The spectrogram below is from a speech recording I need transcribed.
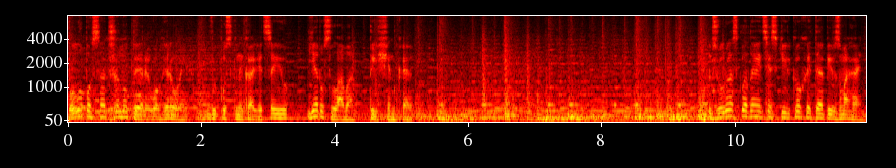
було посаджено дерево героя, випускника ліцею Ярослава Тищенка. Джура складається з кількох етапів змагань,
